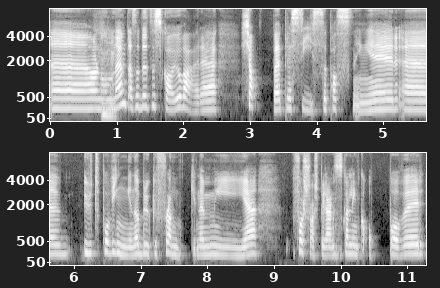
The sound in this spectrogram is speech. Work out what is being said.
uh, har noen nevnt. Altså det, det skal jo være kjappe, presise pasninger, uh, ut på vingene og bruke flankene mye. Forsvarsspillerne som skal linke oppover.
